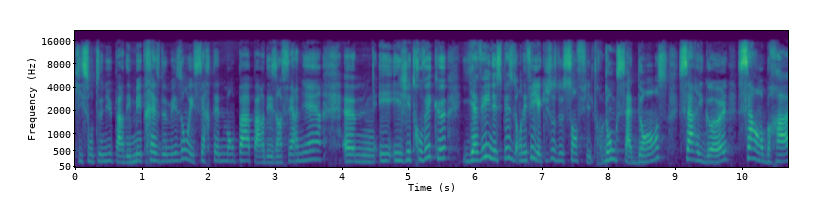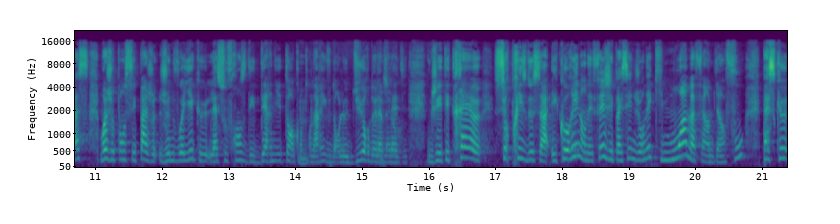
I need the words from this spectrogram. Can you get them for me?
qui sont tenues par des maîtresses de maison et certainement pas par des infirmières. Euh, et et j'ai trouvé qu'il y avait une espèce. De, en effet, il y a quelque chose de sans filtre. Donc, ça danse, ça rigole, ça embrasse. Moi, je pensais pas. Je, je ne voyais que la souffrance des derniers temps quand on arrive dans le dur de la Mm. Sûr. maladie. Donc, j'ai été très euh, surprise de ça. Et Corinne, en effet, j'ai passé une journée qui, moi, m'a fait un bien fou parce que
